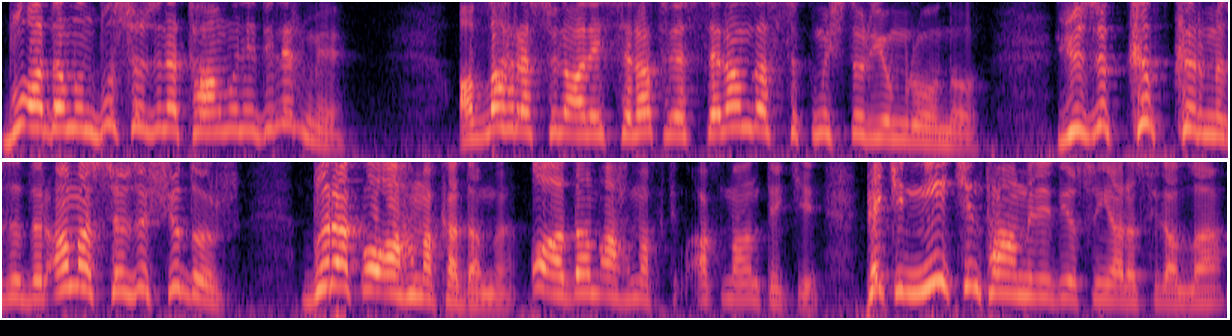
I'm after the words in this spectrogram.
bu adamın bu sözüne tahammül edilir mi? Allah Resulü aleyhissalatü vesselam da sıkmıştır yumruğunu. Yüzü kıpkırmızıdır ama sözü şudur. Bırak o ahmak adamı. O adam ahmak, ahmağın teki. Peki niçin tahammül ediyorsun ya Resulallah?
